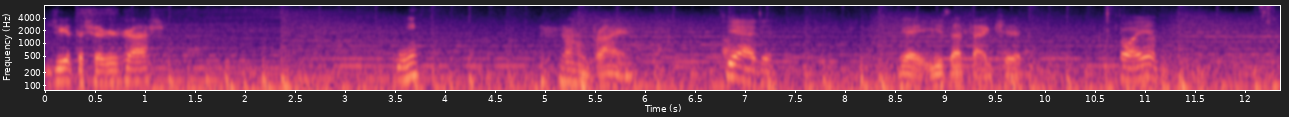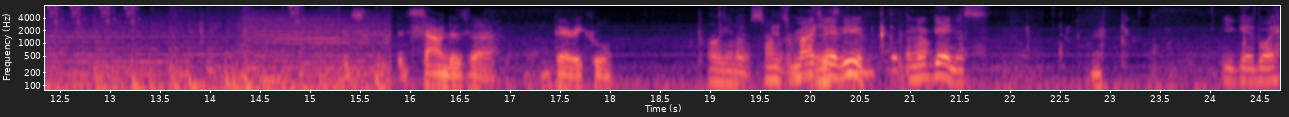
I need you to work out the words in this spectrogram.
Did you get the sugar crash? Me? No, I'm Brian. Yeah, I did. Yeah, use that fag shit. Oh, I am. It's its sound is uh very cool. Oh, you know, it sounds Reminds me of you and your gayness. Yeah. You gay boy.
